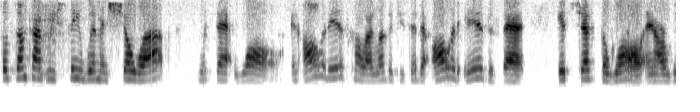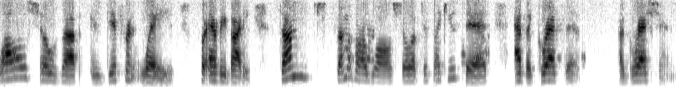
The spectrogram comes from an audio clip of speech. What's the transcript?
So sometimes we see women show up with that wall. And all it is, Cole, I love that you said that. All it is is that it's just the wall, and our wall shows up in different ways for everybody. Some some of our walls show up just like you said as aggressive, aggression.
